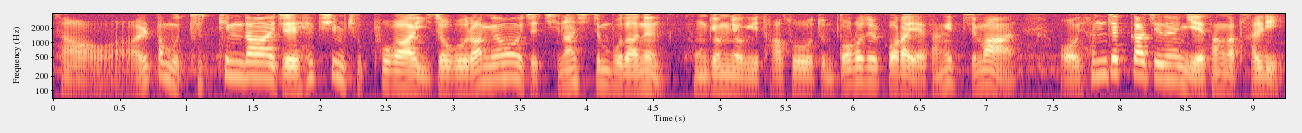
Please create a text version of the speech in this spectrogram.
자 일단 뭐 두 팀 다 이제 핵심 주포가 이적을 하며 이제 지난 시즌보다는 공격력이 다소 좀 떨어질 거라 예상했지만 어, 현재까지는 예상과 달리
